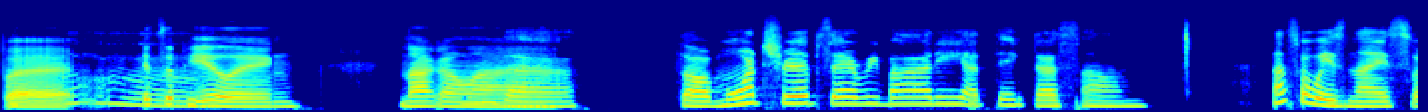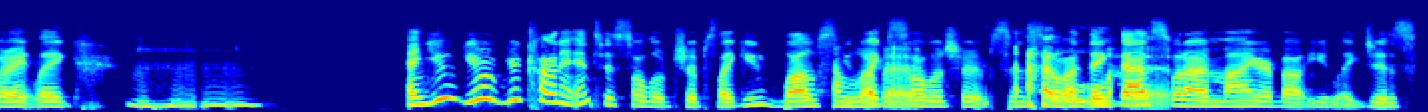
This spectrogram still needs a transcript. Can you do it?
but it's Mm, appealing not gonna lie So more trips, everybody. I think that's um that's always nice, right? Like Mhm. And you you you're kind of into solo trips. Like you love you like it. solo trips. And so I, think that's it. what I admire about you. Like just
